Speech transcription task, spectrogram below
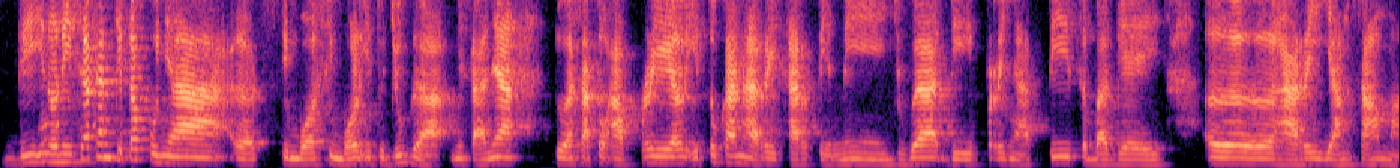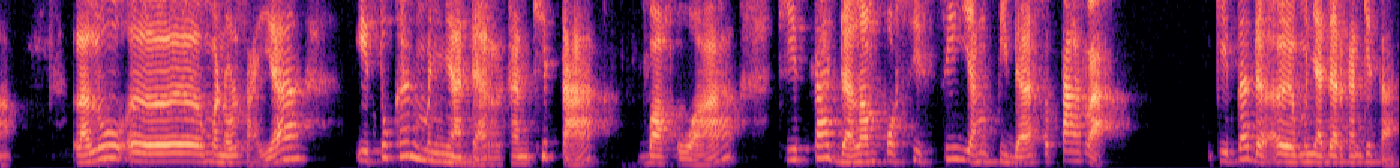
Di Indonesia kan kita punya eh, simbol-simbol itu juga. Misalnya 21 April itu kan Hari Kartini juga diperingati sebagai eh, hari yang sama. Lalu eh, menurut saya itu kan menyadarkan kita bahwa kita dalam posisi yang tidak setara. Kita eh, menyadarkan kita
